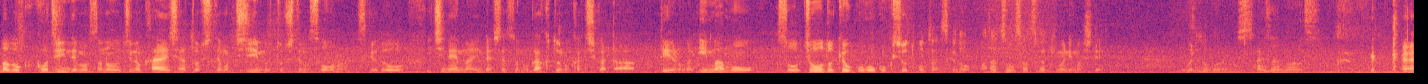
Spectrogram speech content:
まあ、僕個人でもそのうちの会社としてもチームとしてもそうなんですけど1年前に出したそのガクトの勝ち方っていうのが今もそうちょうど今日ご報告しようと思ったんですけどまた増刷が決まりまして。おめでとうございます。ありがとうござい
